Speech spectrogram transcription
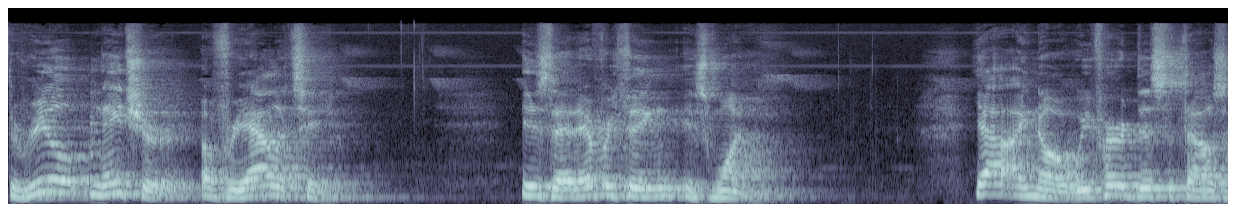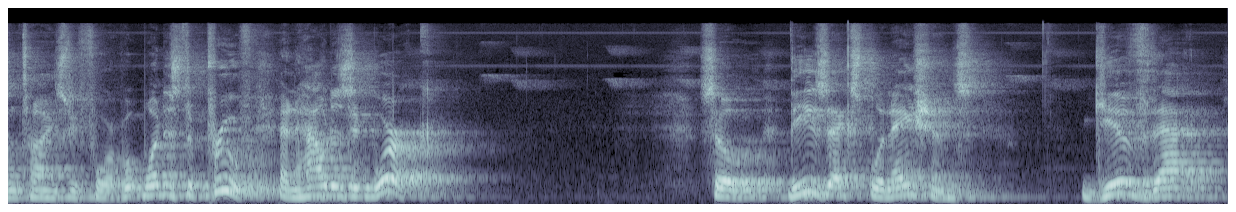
The real nature of reality is that everything is one. Yeah, I know, we've heard this a thousand times before, but what is the proof and how does it work? So these explanations give that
